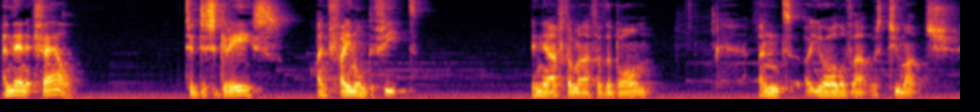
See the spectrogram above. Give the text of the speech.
And then it fell to disgrace and final defeat in the aftermath of the bomb. And uh, know, all of that was too much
